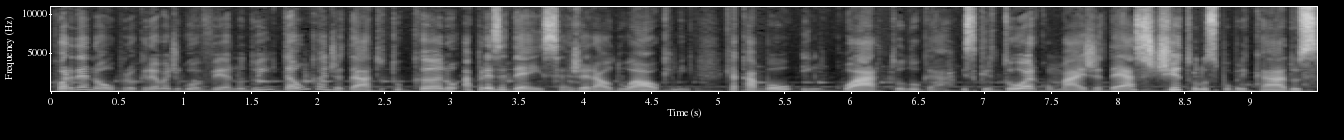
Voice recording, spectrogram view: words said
coordenou o programa de governo do então candidato tucano à presidência, Geraldo Alckmin, que acabou em quarto lugar. Escritor com mais de 10 títulos publicados,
